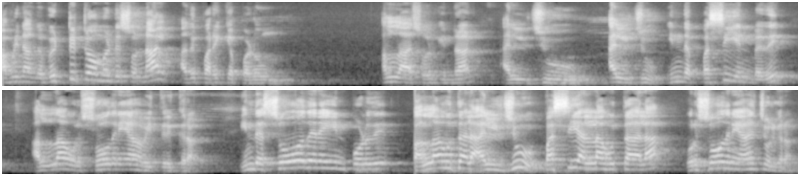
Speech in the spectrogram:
அப்படி நாங்கள் விட்டுட்டோம் என்று சொன்னால் அது பறிக்கப்படும். அல்லாஹ் சொல்கின்றான் அல்ஜூ அல்ஜூ இந்த பசி என்பது அல்லாஹ் ஒரு சோதனையாக வைத்திருக்கிறான். இந்த சோதனையின் பொழுது அல்லாஹு தாலா அல்ஜூ பசி அல்லாஹு தாலா ஒரு சோதனையாக சொல்கிறான்.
